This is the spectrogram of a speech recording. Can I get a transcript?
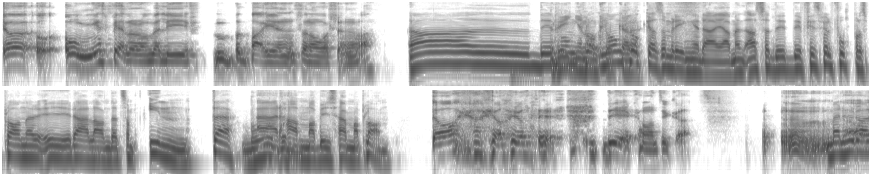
ja, Ånge spelade de väl i Bayern för några år sedan? Va? Ja, det är någon, Ringer någon klo- någon klocka klocka som ringer där. Ja. Men alltså, det, det finns väl fotbollsplaner i det här landet som inte är Hammarbys hemmaplan. Ja, ja, ja, ja det, det kan man tycka. Mm, Men hur har,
